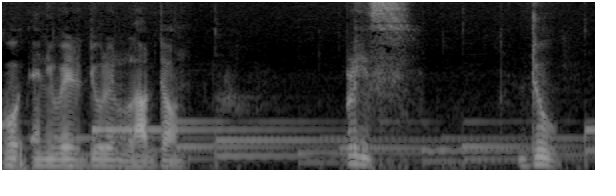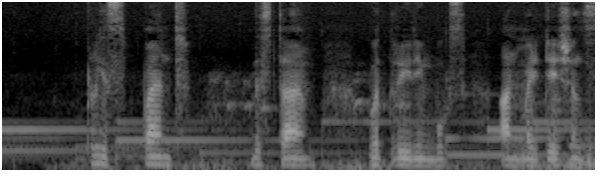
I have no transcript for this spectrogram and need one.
go anywhere during lockdown. Please do. Please spend this time with reading books and meditations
